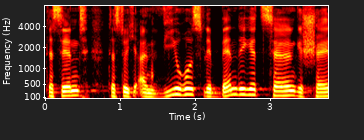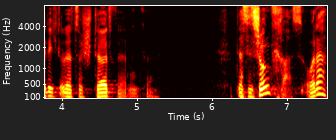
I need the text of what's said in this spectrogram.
Das sind, dass durch ein Virus lebendige Zellen geschädigt oder zerstört werden können. Das ist schon krass, oder?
